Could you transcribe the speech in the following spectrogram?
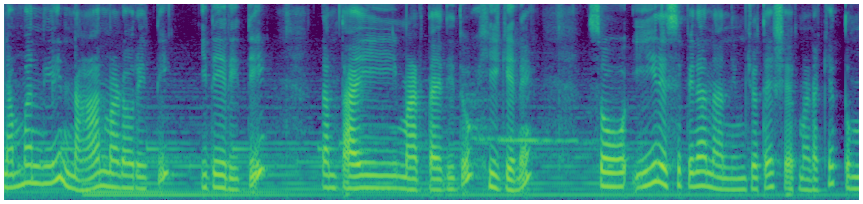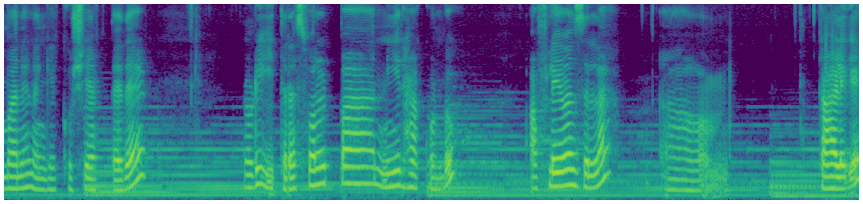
ನಮ್ಮಲ್ಲಿ ನಾನು ಮಾಡೋ ರೀತಿ, ಇದೇ ರೀತಿ. ನಮ್ಮ ತಾಯಿ ಮಾಡ್ತಾ ಇದ್ದಿದ್ದು ಹೀಗೇ ಸೊ ಈ ರೆಸಿಪಿನ ನಾನು ನಿಮ್ಮ ಜೊತೆ ಶೇರ್ ಮಾಡೋಕ್ಕೆ ತುಂಬಾ ನನಗೆ ಖುಷಿ ಆಗ್ತಾಯಿದೆ ನೋಡಿ, ಈ ಥರ ಸ್ವಲ್ಪ ನೀರು ಹಾಕ್ಕೊಂಡು ಆ ಫ್ಲೇವರ್ಸ್ ಎಲ್ಲ ಕಾಳಿಗೆ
